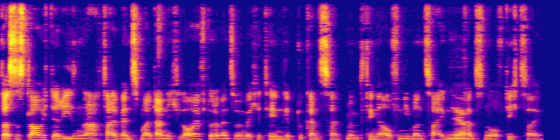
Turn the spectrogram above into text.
das ist, glaube ich, der riesen Nachteil, wenn es mal dann nicht läuft oder wenn es irgendwelche Themen gibt, du kannst halt mit dem Finger auf niemand zeigen. Ja. Du kannst nur auf dich zeigen.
